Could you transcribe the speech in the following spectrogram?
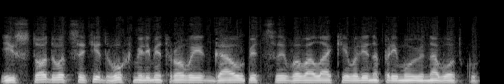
и 122-миллиметровые гаубицы выволакивали напрямую наводку,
